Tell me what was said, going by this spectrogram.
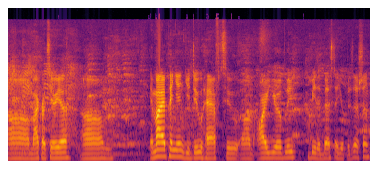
Um. My criteria. Um. In my opinion, you do have to um, arguably be the best at your position.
